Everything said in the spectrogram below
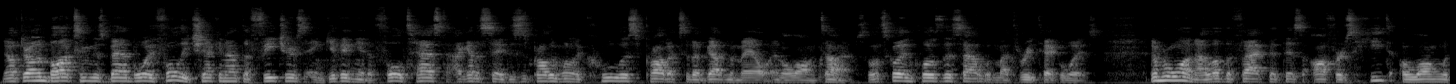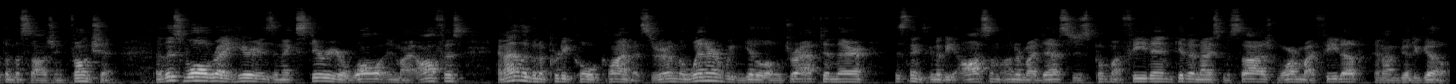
Now after unboxing this bad boy, fully checking out the features and giving it a full test, I gotta say this is probably one of the coolest products that I've got in the mail in a long time. So let's go ahead and close this out with my three takeaways. Number one, I love the fact that this offers heat along with the massaging function. Now this wall right here is an exterior wall in my office and I live in a pretty cold climate. So during the winter, we can get a little draft in there. This thing's gonna be awesome under my desk. Just put my feet in, get a nice massage, warm my feet up, and I'm good to go.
